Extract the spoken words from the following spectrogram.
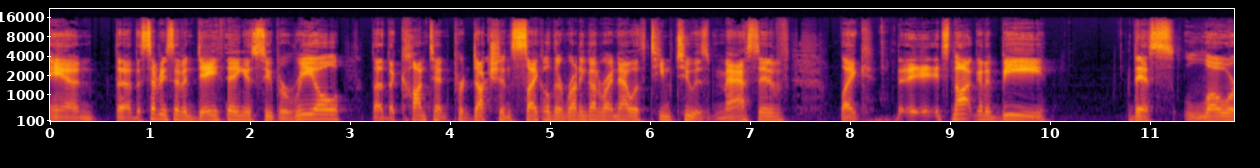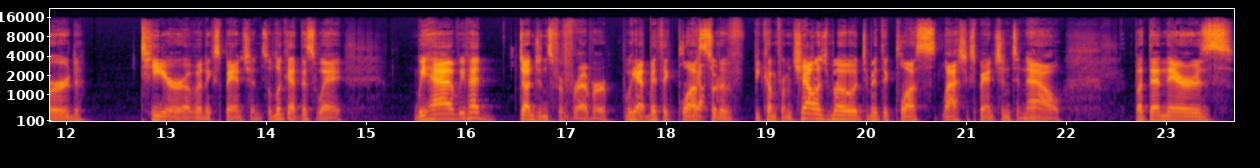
And the the 77 day thing is super real. The the content production cycle they're running on right now with Team 2 is massive. Like it- it's not going to be this lowered tier of an expansion. So look at it this way. We have we've had dungeons for forever. We had Mythic Plus Yeah. sort of become from challenge mode to Mythic Plus last expansion to now. But then there's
